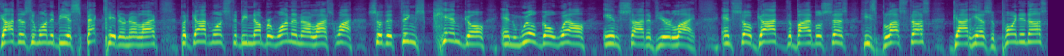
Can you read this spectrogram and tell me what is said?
God doesn't want to be a spectator in our life, but God wants to be number one in our lives. Why? So that things can go and will go well inside of your life. And so, God, the Bible says, He's blessed us, God has appointed us,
